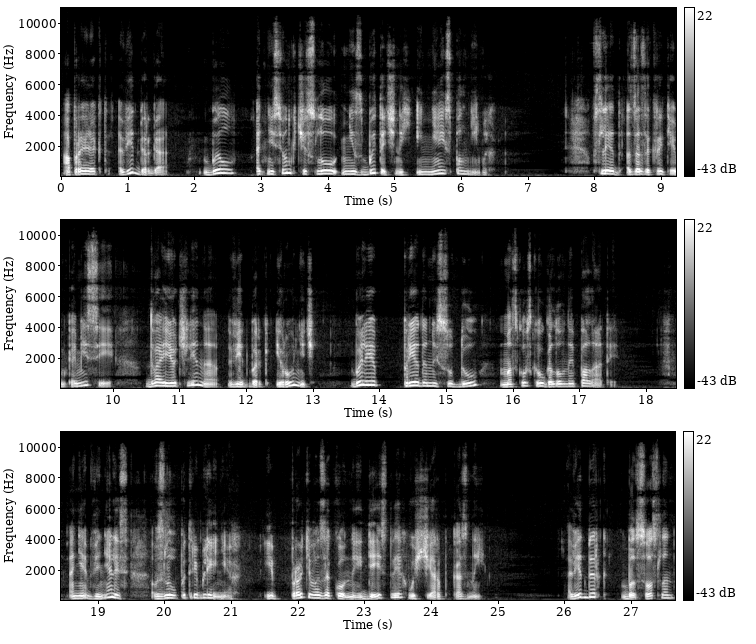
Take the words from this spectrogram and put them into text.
а проект Витберга был отнесен к числу несбыточных и неисполнимых. Вслед за закрытием комиссии два ее члена, Витберг и Рунич, были преданы суду Московской уголовной палаты. Они обвинялись в злоупотреблениях и противозаконных действиях в ущерб казны. Витберг был сослан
